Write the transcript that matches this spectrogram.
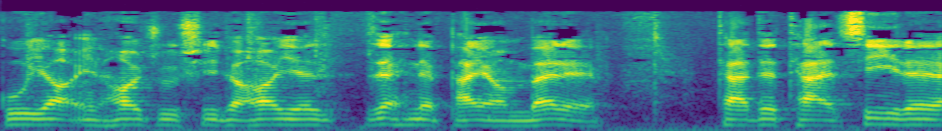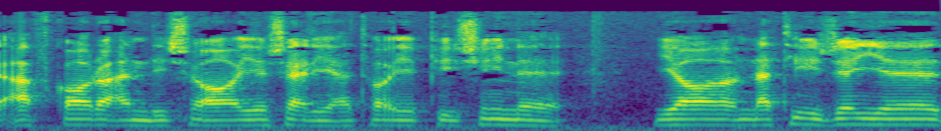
گویا اینها جوشیده های ذهن پیامبره. تحت تاثیر افکار و اندیشه های شریعت های پیشین یا نتیجه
